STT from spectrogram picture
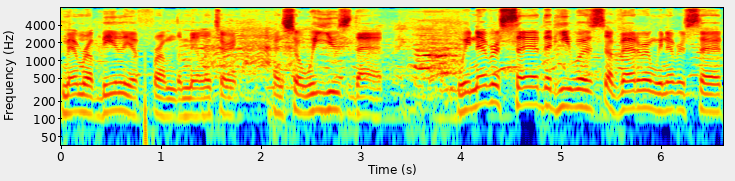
memorabilia from the military, and so we used that. We never said that he was a veteran. We never said,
